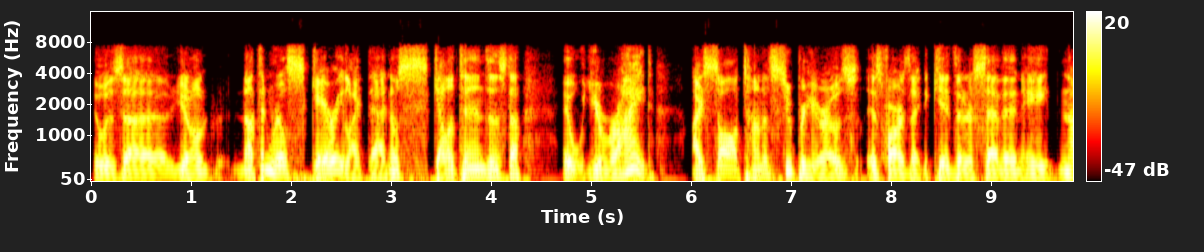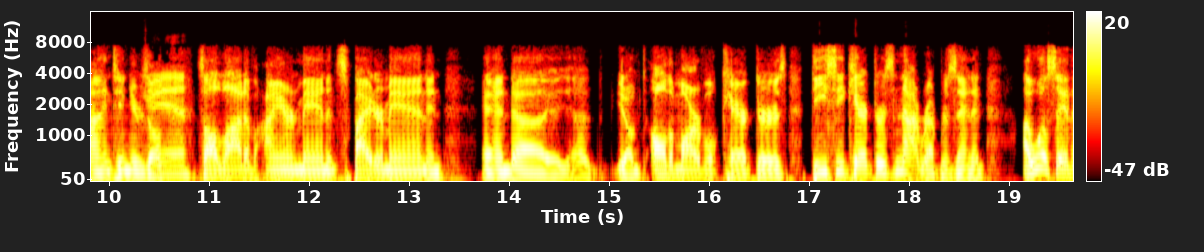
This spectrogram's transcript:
there was uh, you know, nothing real scary like that. No skeletons and stuff. It, you're right. I saw a ton of superheroes as far as like the kids that are seven, eight, nine, ten years old. Yeah. Saw a lot of Iron Man and Spider Man and and uh, uh, you know all the Marvel characters. DC characters not represented. I will say this.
